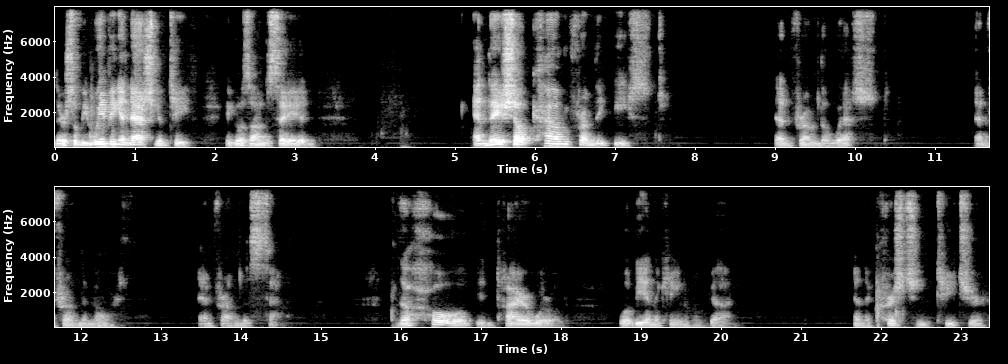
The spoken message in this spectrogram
There shall be weeping and gnashing of teeth. He goes on to say, and, and they shall come from the east, and from the west, and from the north, and from the south. The whole entire world will be in the kingdom of God. And the Christian teacher,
